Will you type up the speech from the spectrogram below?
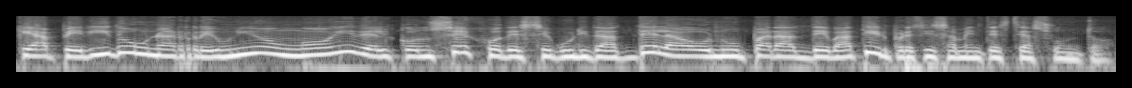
que ha pedido una reunión hoy del Consejo de Seguridad de la ONU para debatir precisamente este asunto.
